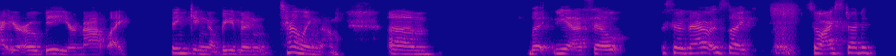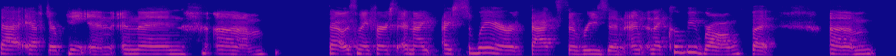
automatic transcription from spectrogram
at your OB, you're not like thinking of even telling them. Um, but yeah, so so that was like so I started that after Peyton and then um that was my first and I I swear that's the reason and, and I could be wrong, but um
